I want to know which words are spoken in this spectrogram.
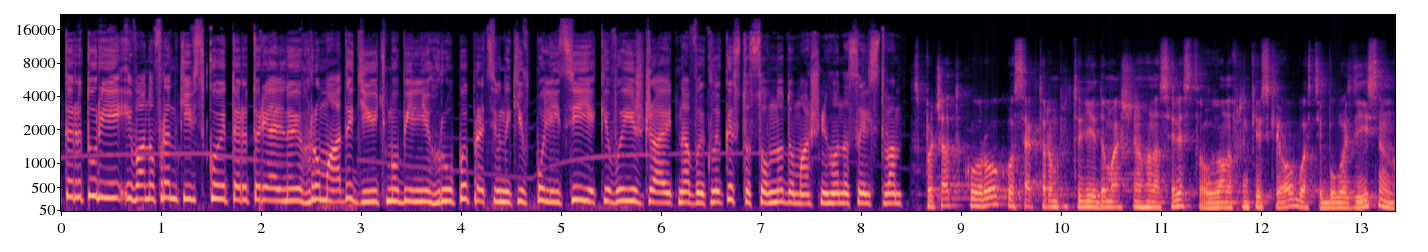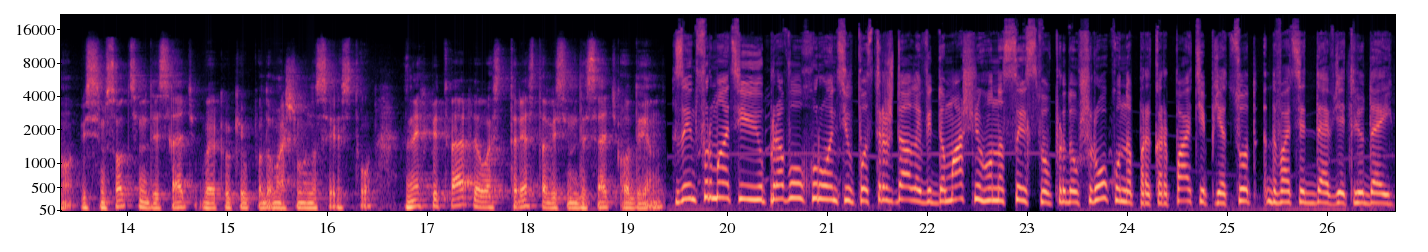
території Івано-Франківської територіальної громади діють мобільні групи працівників поліції, які виїжджають на виклики стосовно домашнього насильства. З початку року сектором протидії домашнього насильства у Івано-Франківській області було здійснено 870 викликів по домашньому насильству. З них підтвердилось 381. За інформацією правоохоронців, постраждали від домашнього насильства впродовж року на Прикарпатті 529 людей.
